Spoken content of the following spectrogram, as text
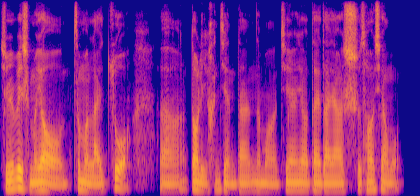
其实为什么要这么来做？呃，道理很简单。那么既然要带大家实操项目。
